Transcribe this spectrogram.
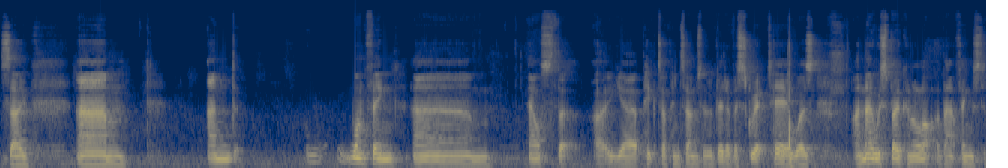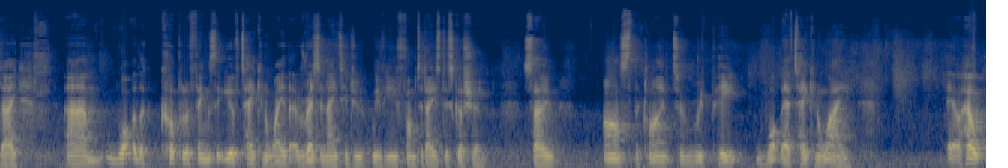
So, um, and one thing um, else that I uh, picked up in terms of a bit of a script here was I know we've spoken a lot about things today. Um, what are the couple of things that you've taken away that have resonated with you from today's discussion? So ask the client to repeat what they've taken away it'll help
